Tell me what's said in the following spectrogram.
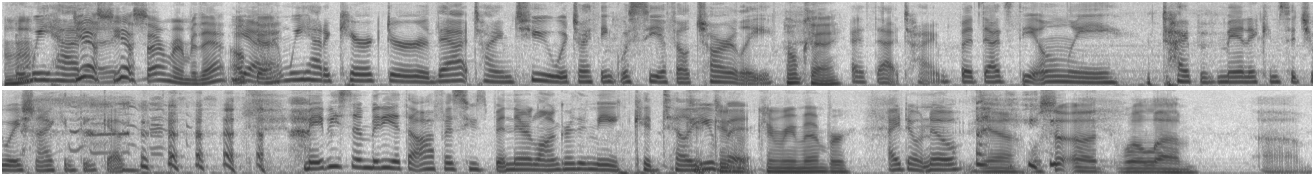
Mhm. And we had. Yes. a- yes. I remember that. Okay. Yeah, and we had a character that time too, which I think was CFL Charlie okay. at that time. But that's the only type of mannequin situation I can think of. Maybe somebody at the office who's been there longer than me could tell Can, you, can, but can remember. I don't know. Yeah. Well, so, uh, well um, um,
